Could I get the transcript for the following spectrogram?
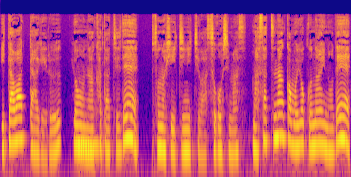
いたわってあげるような形で、うん、その日一日は過ごします。摩擦なんかも良くないので、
